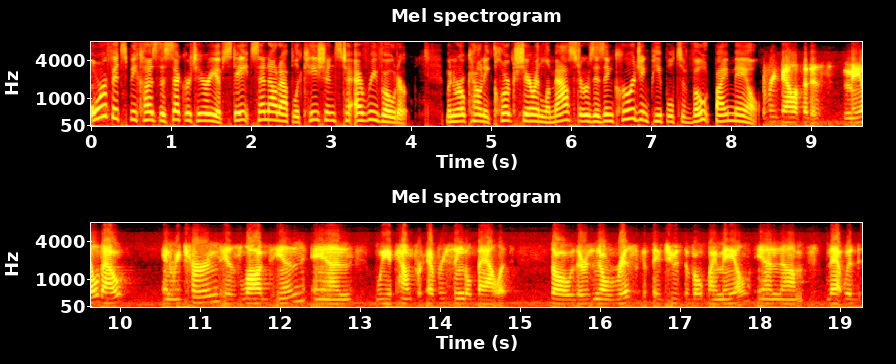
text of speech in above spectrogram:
or if it's because the Secretary of State sent out applications to every voter. Monroe County Clerk Sharon LeMasters is encouraging people to vote by mail. Every ballot that is mailed out and returned is logged in and we account for every single ballot. So there's no risk if they choose to vote by mail, and um, that would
